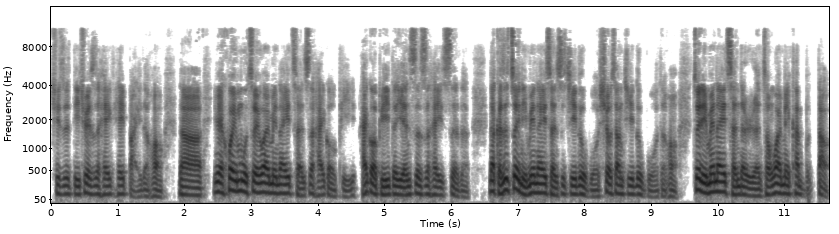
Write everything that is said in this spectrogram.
其实的确是黑黑白的哈。那因为会幕最外面那一层是海狗皮，海狗皮的颜色是黑色的。那可是最里面那一层是基路伯，绣上基路伯的哈。最里面那一层的人从外面看不到，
